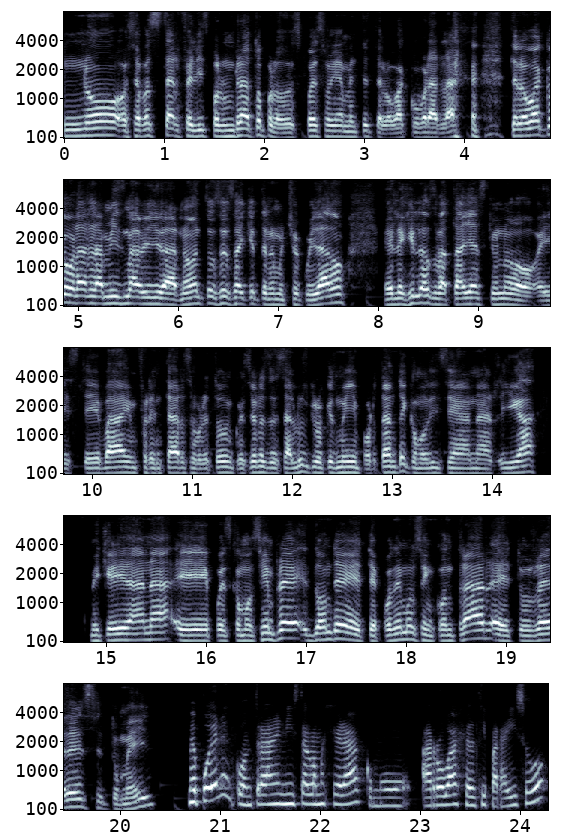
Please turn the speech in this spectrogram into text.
no, o sea, vas a estar feliz por un rato, pero después obviamente te lo va a cobrar la, te lo va a cobrar la misma vida, ¿no? Entonces hay que tener mucho cuidado, elegir las batallas que uno este, va a enfrentar, sobre todo en cuestiones de salud, creo que es muy importante, como dice Ana Riga, mi querida Ana, eh, pues como siempre, ¿dónde te podemos encontrar? Eh, ¿Tus redes, tu mail? Me pueden encontrar en Instagram, Jera, como arroba healthyparaíso,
